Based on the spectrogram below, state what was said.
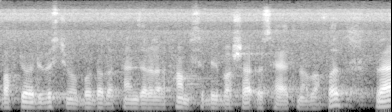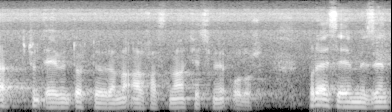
Bax gördüyünüz kimi burada da pəncərələr hamısı birbaşa öz həyətinə baxır və bütün evin 4 dövrəmə arxasına keçmək olur. Bura isə evimizin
